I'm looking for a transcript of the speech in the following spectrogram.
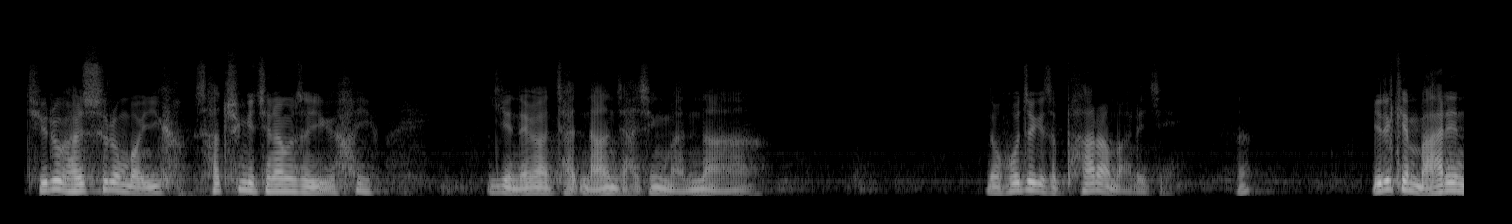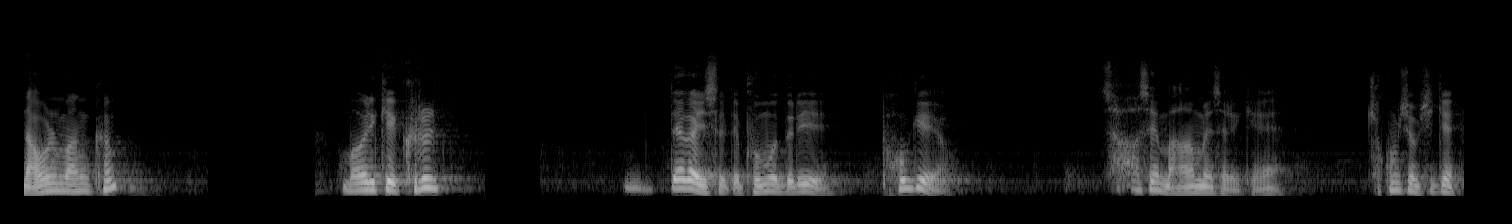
뒤로 갈수록 막 이거 사춘기 지나면서 이거 이게 내가 자, 낳은 자식 맞나? 너 호적에서 팔아 말이지. 어? 이렇게 말이 나올 만큼 뭐 이렇게 그럴 때가 있을 때 부모들이 포기해요. 서서히 마음에서 이렇게 조금씩 조금씩 이렇게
